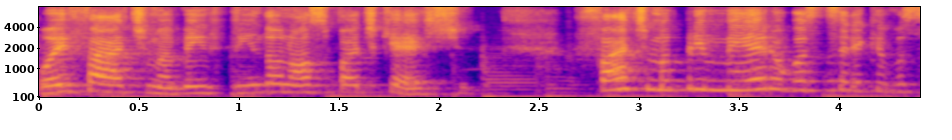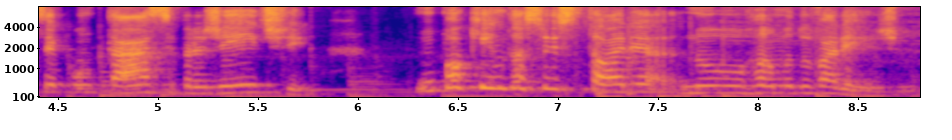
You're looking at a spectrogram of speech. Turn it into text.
Oi, Fátima, bem-vinda ao nosso podcast. Fátima, primeiro eu gostaria que você contasse para gente um pouquinho da sua história no ramo do varejo.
